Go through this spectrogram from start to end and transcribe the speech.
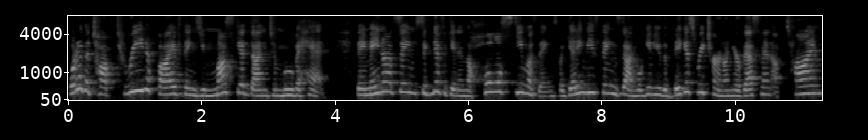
What are the top three to five things you must get done to move ahead? They may not seem significant in the whole scheme of things, but getting these things done will give you the biggest return on your investment of time,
